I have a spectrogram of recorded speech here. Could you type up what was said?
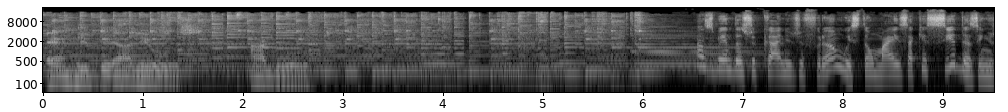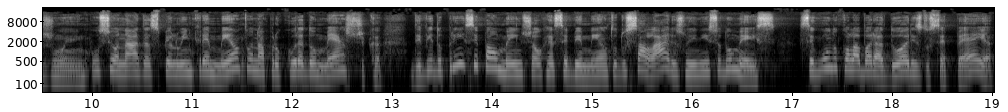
RBA News Agro As vendas de carne de frango estão mais aquecidas em junho, impulsionadas pelo incremento na procura doméstica, devido principalmente ao recebimento dos salários no início do mês. Segundo colaboradores do CPEA,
